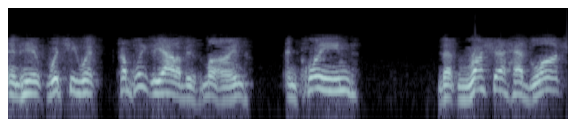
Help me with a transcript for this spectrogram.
and he, which he went completely out of his mind and claimed that Russia had launched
